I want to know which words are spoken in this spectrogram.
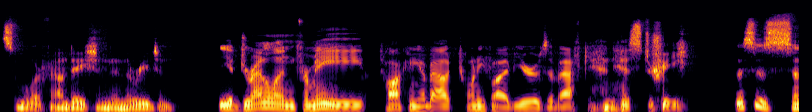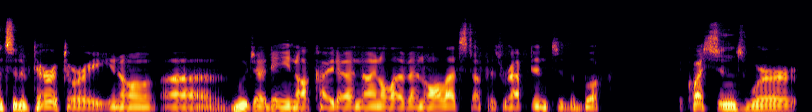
similar foundation in the region. The adrenaline for me, talking about 25 years of Afghan history, this is sensitive territory. You know, uh, Mujahideen, Al Qaeda, 9 11, all that stuff is wrapped into the book. The questions were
